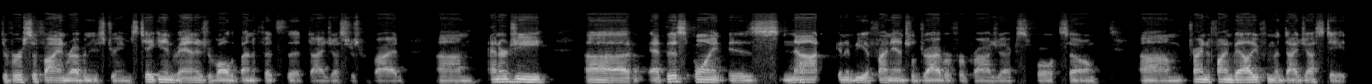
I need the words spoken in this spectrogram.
diversifying revenue streams, taking advantage of all the benefits that digesters provide. Um, energy uh, at this point is not going to be a financial driver for projects. For so, um, trying to find value from the digestate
